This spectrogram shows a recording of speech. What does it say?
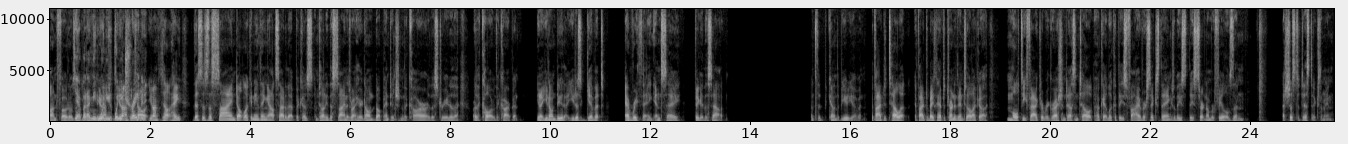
on photos. Yeah, but I mean, You when you to- when you you, don't have to train tell it, you don't have to tell it, hey, this is the sign. Don't look at anything outside of that because I'm telling you the sign is right here. Don't don't pay attention to the car or the street or the or the color of the carpet. You know, you don't do that. You just give it everything and say, figure this out. That's the kind of the beauty of it. If I have to tell it, if I have to basically have to turn it into like a multi-factor regression test and tell it, okay, look at these five or six things or these these certain number of fields, then that's just statistics. I mean,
